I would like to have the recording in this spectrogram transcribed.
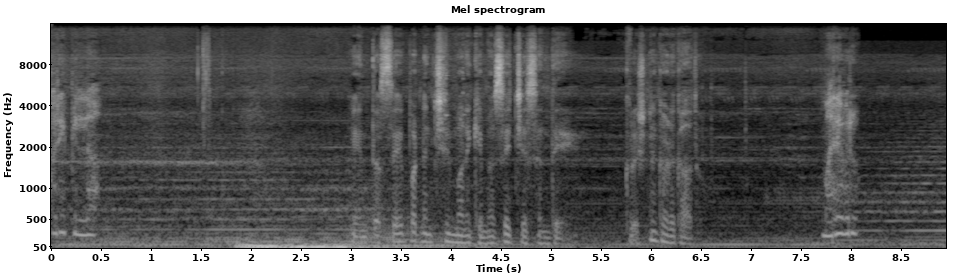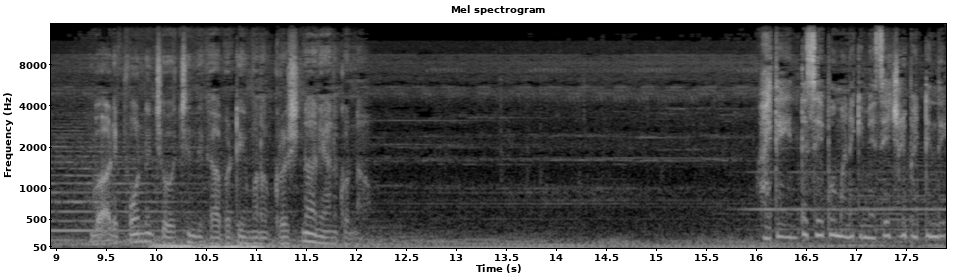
ఎవరి పిల్ల? ఇంతసేపటి నుంచి మనకి మెసేజ్ చేసింది కృష్ణగాడు కాదు. మరెవరు? వాడి ఫోన్ నుంచి వచ్చింది కాబట్టి మనం కృష్ణ అని అనుకున్నాం. అయితే ఎంతసేపు మనకి మెసేజ్లు పెట్టింది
